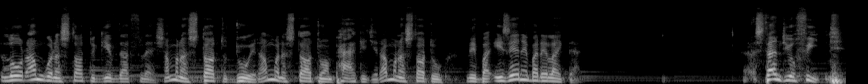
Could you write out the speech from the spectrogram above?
Lord, I'm going to start to give that flesh. I'm going to start to do it. I'm going to start to unpackage it. I'm going to start to live. by. is there anybody like that? Stand to your feet.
